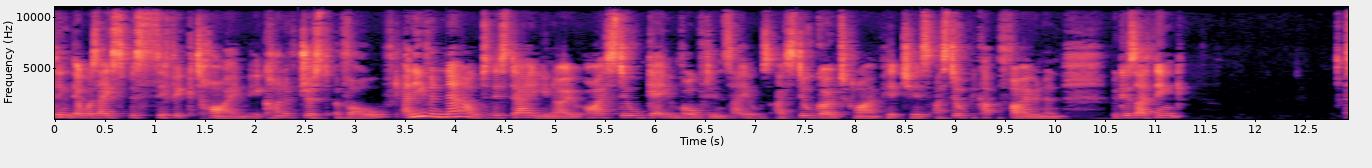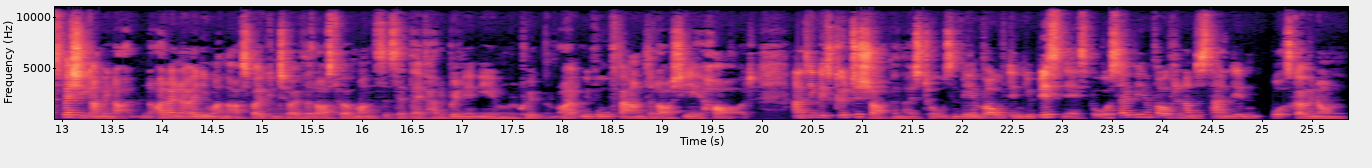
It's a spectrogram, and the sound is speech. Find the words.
think there was a specific time. It kind of just evolved. And even now, to this day, you know, I still get involved in sales. I still go to client pitches. I still pick up the phone, and because I think especially, I mean, I, I, don't know anyone that I've spoken to over the last 12 months that said they've had a brilliant year in recruitment, right? Yeah. We've all found the last year hard. And I think it's good to sharpen those tools and be involved in your business, but also be involved in understanding what's going on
